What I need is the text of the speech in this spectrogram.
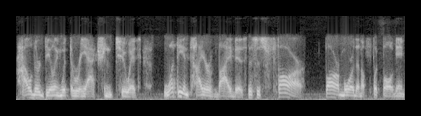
how they're dealing with the reaction to it, what the entire vibe is. This is far, far more than a football game.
